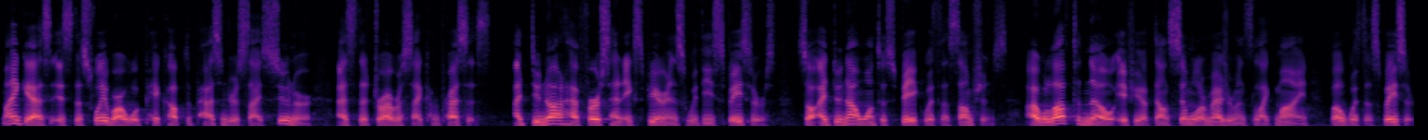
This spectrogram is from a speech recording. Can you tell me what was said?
My guess is the sway bar will pick up the passenger side sooner as the driver side compresses. I do not have first-hand experience with these spacers, so I do not want to speak with assumptions. I would love to know if you have done similar measurements like mine, but with a spacer.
